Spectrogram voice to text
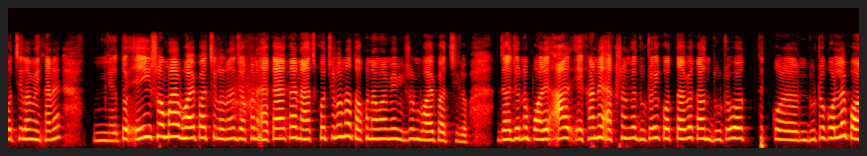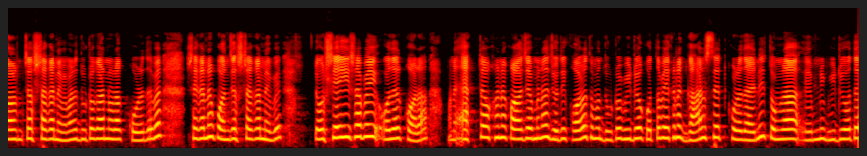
করছিলাম এখানে। তো এই সময় ভয় পাচ্ছিল না। যখন একা একা নাচ করছিল না, তখন আমার মেয়ে ভীষণ ভয় পাচ্ছিল। যার জন্য পরে আর এখানে একসঙ্গে দুটোই করতে হবে, কারণ দুটো দুটো করলে পঞ্চাশ টাকা নেবে। মানে দুটো গান ওরা করে দেবে, সেখানেও পঞ্চাশ টাকা নেবে। তো সেই হিসাবেই ওদের করা। মানে একটা ওখানে করা যাবে না। যদি করো, তোমার দুটো ভিডিও করতে হবে। এখানে গান সেট করে দেয়নি। তোমরা এমনি ভিডিওতে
